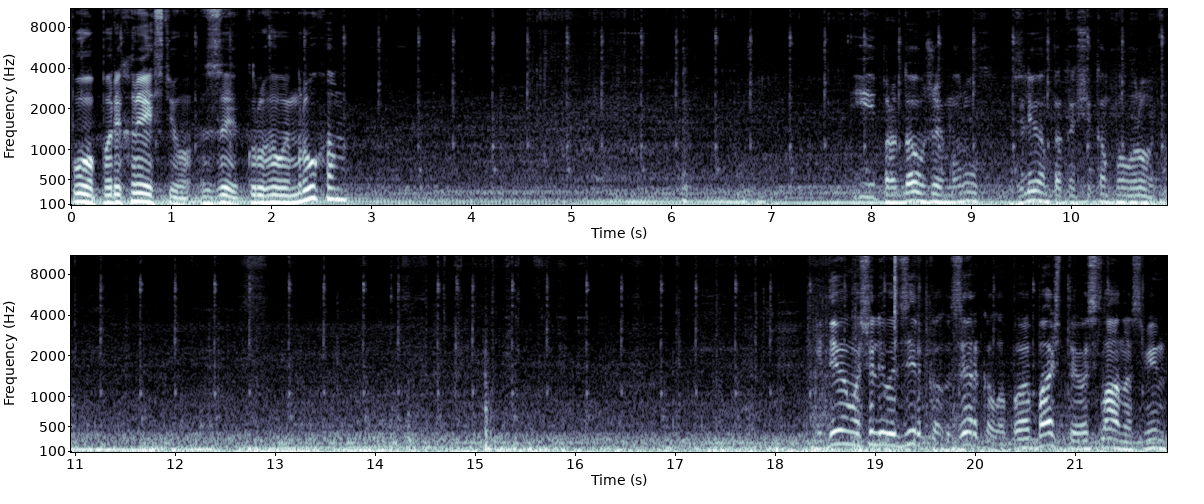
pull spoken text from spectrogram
по перехрестю з круговим рухом. І продовжуємо рух з лівим показчиком повороту. Дивимося ліве зеркало, бо бачите, ось Ланос, він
